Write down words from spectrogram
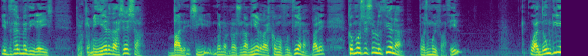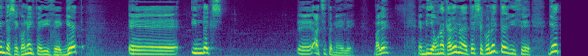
Y entonces me diréis, ¿pero qué mierda es esa? Vale, sí, bueno, no es una mierda, es cómo funciona, ¿vale? ¿Cómo se soluciona? Pues muy fácil. Cuando un cliente se conecta y dice get eh, index HTML, eh, ¿vale? Envía una cadena de texto, se conecta y dice get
